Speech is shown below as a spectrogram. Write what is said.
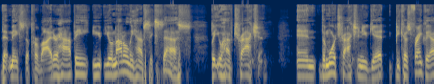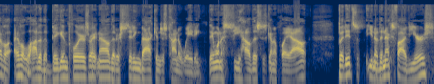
that makes the provider happy, you, you'll not only have success, but you'll have traction. And the more traction you get, because frankly, I have a, I have a lot of the big employers right now that are sitting back and just kind of waiting. They want to see how this is going to play out. But it's, you know, the next five years,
